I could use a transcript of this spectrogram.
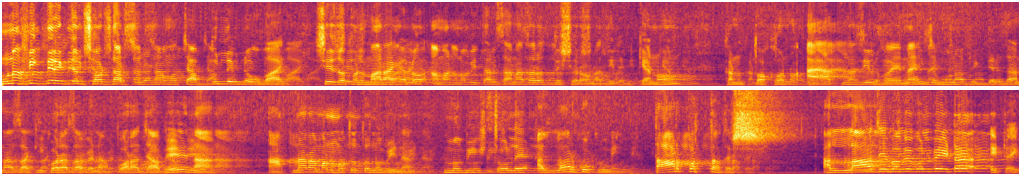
মুনাফিকদের একজন সর্দার ছিল, নাম হচ্ছে আব্দুল্লাহ ইবনে ওবাই সে যখন মারা গেল, আমার নবী তার জানাজার উদ্দেশ্যে রওনা দিলেন। কেন? কারণ তখন আয়াত নাজিল হয় নাই যে মুনাফিকদের জানাজা কি করা যাবে না, পড়া যাবে না। আপনার আমার মতো তো নবী না। নবী চলে আল্লাহর হুকুমে তার প্রত্যাদেশ আল্লাহ যেভাবে বলবে এটা, এটাই।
